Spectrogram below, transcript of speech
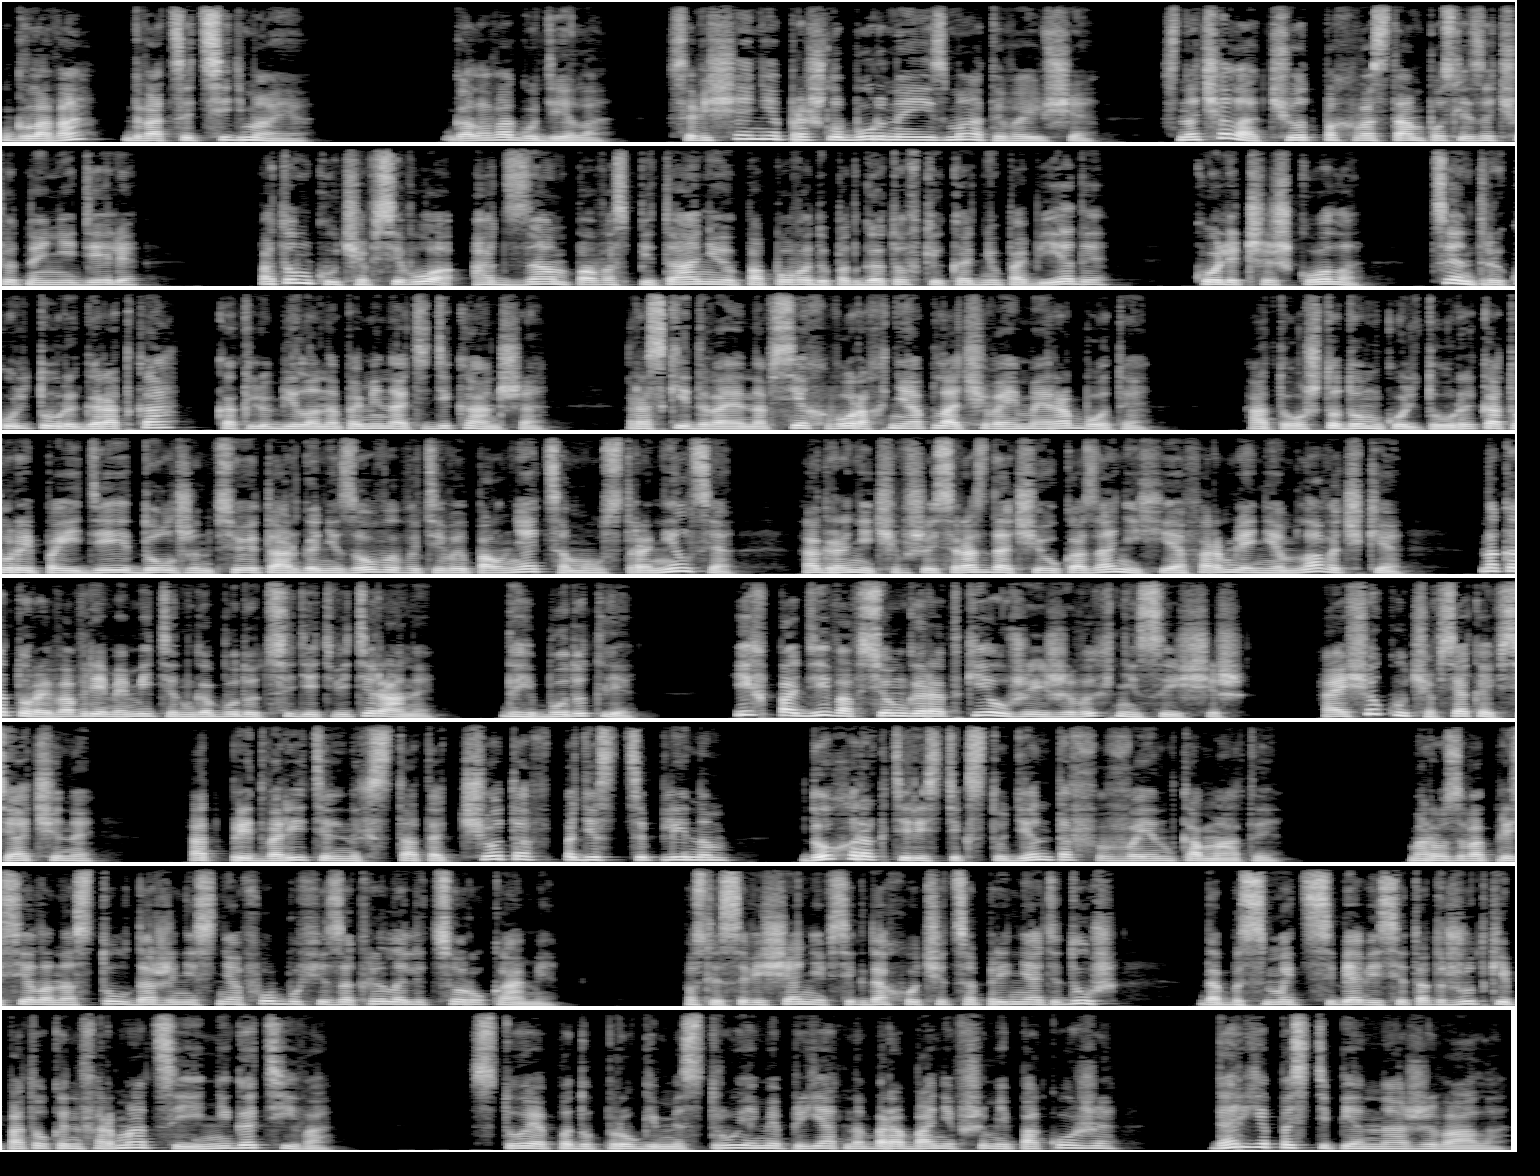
Глава 27. Голова гудела. Совещание прошло бурно и изматывающе. Сначала отчет по хвостам после зачетной недели, потом куча всего от зам по воспитанию по поводу подготовки ко Дню Победы, колледж и школа, центры культуры городка, как любила напоминать деканша, раскидывая на всех ворох неоплачиваемой работы. А то, что Дом культуры, который, по идее, должен все это организовывать и выполнять, самоустранился, ограничившись раздачей указаний и оформлением лавочки – на которой во время митинга будут сидеть ветераны. Да и будут ли? Их поди во всем городке уже и живых не сыщешь. А еще куча всякой всячины. От предварительных стат-отчетов по дисциплинам до характеристик студентов в военкоматы. Морозова присела на стул, даже не сняв обувь и закрыла лицо руками. После совещания всегда хочется принять душ, дабы смыть с себя весь этот жуткий поток информации и негатива. Стоя под упругими струями, приятно барабанившими по коже, Дарья постепенно оживала.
